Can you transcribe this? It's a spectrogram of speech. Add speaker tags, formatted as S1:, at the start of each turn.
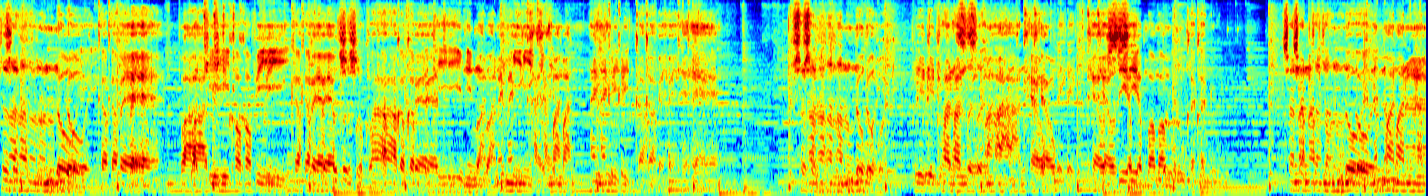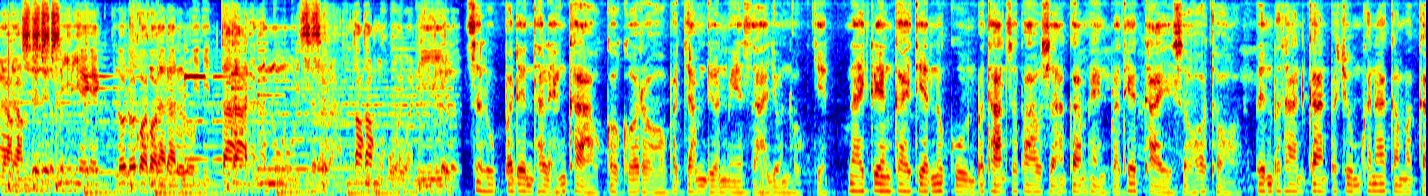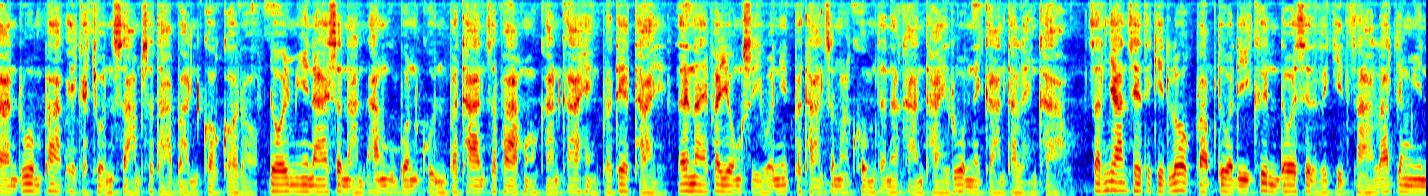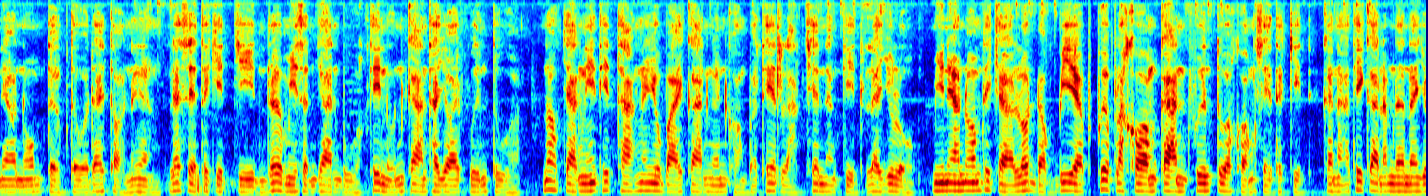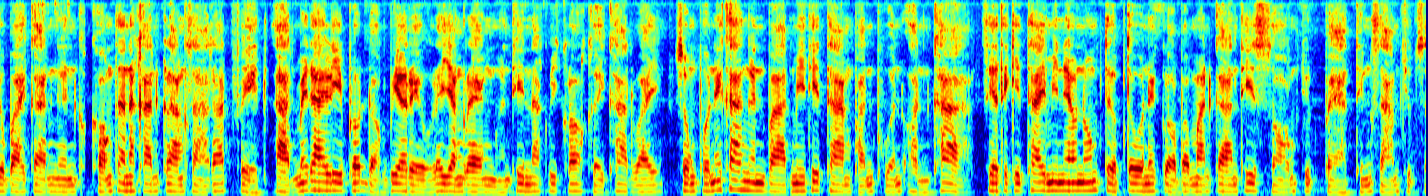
S1: สนับสนุนโดยกาแฟปาทีคอฟฟี่กาแฟเพื่อสุขภาพกาแฟที่มีหวานไม่มีไขมันให้กลิ่นกาแฟแท้สนับสนุนโดยผลิตภัณฑ์เสริมอาหารแคลเล็กแคลเซียมบำรุงกระดูก สนับสนุนโดยน้ำมันงาดำเซซามิเอ็กลดความดันโลหิตต้านอนุมูลอิสระต้องขวดนี้เลย สรุปประเด็นแถลงข่าวกกรประจำเดือนเมษายน 67 นายเกรียงไกรเทียนนุกูล ประธานสภาอุตสาหกรรมแห่งประเทศไทย สอท เป็นประธานการประชุมคณะกรรมการร่วมภาคเอกชน 3 สถาบันกกร โดยมีนายสนั่นอังอุบลคุณประธานสภาหอการค้าแห่งประเทศไทย และนายพยงศรีวณิชประธานสมาคมธนาคารไทยร่วมในการแถลงข่าว สัญญาณเศรษฐกิจโลกปรับตัวดีขึ้น โดยเศรษฐกิจสหรัฐยังมีแนวโน้มเติบโตได้ต่อเนื่อง และเศรษฐกิจจีนเริ่มมีสัญญาณบวกที่หนุนการทยอยฟื้นตัว นอกจากนี้ทิศทางนโยบายการเงินของประเทศหลักเช่นอังกฤษและยุโรป มีแนวโน้มที่จะลดดอกเบี้ย เพื่อประคองการฟื้นตัวของเศรษฐกิจ ขณะที่การดำเนินนโยบายการเงินของธนาคารกลางสหรัฐเฟดอาจไม่ได้รีบลดดอกเบี้ยเร็ว และยังแรงเหมือนที่นักวิเคราะห์เคยคาดไว้ ส่งผลให้ค่าเงินบาทมีทิศทางผันผวนอ่อนค่า เศรษฐกิจไทยมีแนวโน้มเติบโตในกรอบประมาณการที่ 2.8 ถึง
